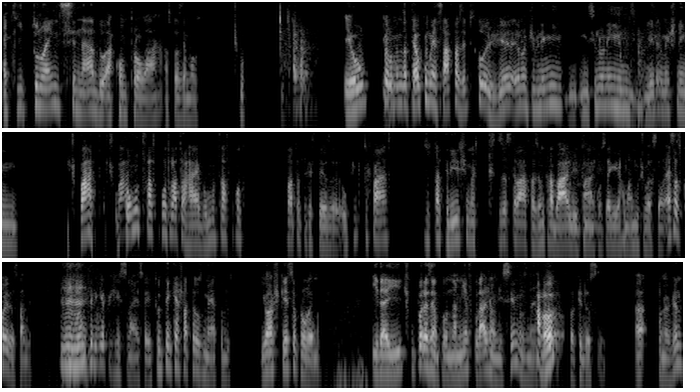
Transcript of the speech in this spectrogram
é que tu não é ensinado a controlar as suas emoções. Tipo, eu, pelo menos até eu começar a fazer psicologia, eu não tive nenhum en- ensino nenhum, literalmente nenhum. Tipo, ah, tipo, como tu faz pra controlar tua raiva? Como tu faz pra controlar tua tristeza? O que que tu faz se tu tá triste, mas tu precisa, sei lá, fazer um trabalho e tu não consegue arrumar motivação? Essas coisas, sabe? Não tem ninguém pra te ensinar isso aí. Tu tem que achar teus métodos. E eu acho que esse é o problema. E daí, tipo, por exemplo, na minha faculdade, a Unicinos, né? Alô? Tô aqui dos... Ah, tá me ouvindo?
